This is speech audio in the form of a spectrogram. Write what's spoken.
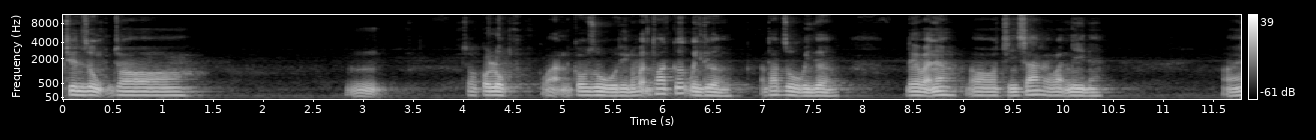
chuyên dụng cho cho câu lục. Các bạn câu dù thì nó vẫn thoát cước bình thường. À, thoát dù bình thường. Đây các bạn nhá đo chính xác các bạn nhìn này. Đấy,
